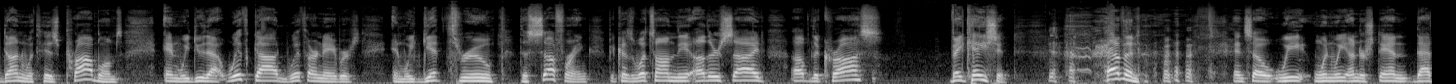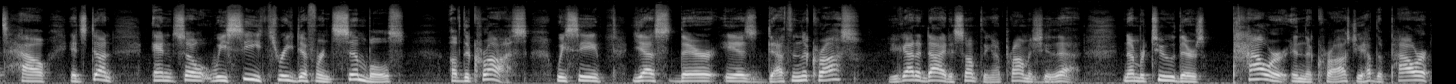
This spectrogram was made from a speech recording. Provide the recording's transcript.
done with his problems. And we do that with God, with our neighbors, and we get through the suffering because what's on the other side of the cross? Vacation. heaven and so we when we understand that's how it's done and so we see three different symbols of the cross we see yes there is death in the cross you got to die to something. I promise mm-hmm. you that. Number two, there's power in the cross. You have the power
